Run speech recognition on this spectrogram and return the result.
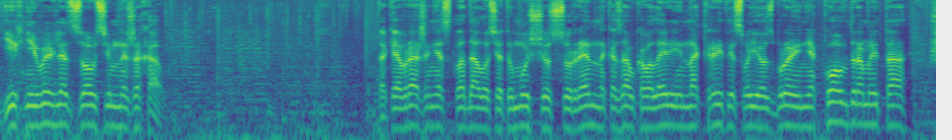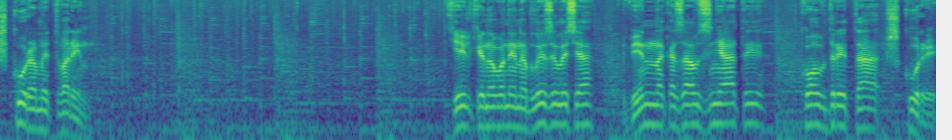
Їхній вигляд зовсім не жахав. Таке враження складалося тому, що Сурен наказав кавалерії накрити своє озброєння ковдрами та шкурами тварин. Тільки но вони наблизилися, він наказав зняти ковдри та шкури.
